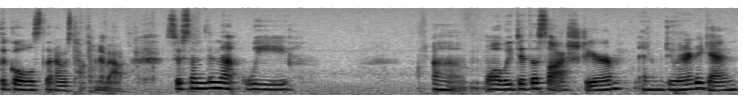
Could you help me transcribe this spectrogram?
the goals that I was talking about. So something that we, um, well, we did this last year, and I'm doing it again.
